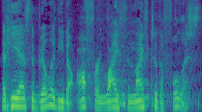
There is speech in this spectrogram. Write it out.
That He has the ability to offer life and life to the fullest.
